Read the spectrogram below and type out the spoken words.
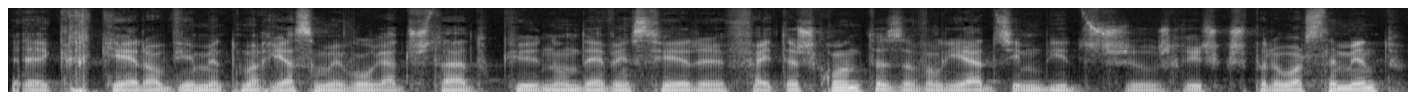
que requer, obviamente, uma reação evulgada do Estado que não devem ser feitas contas, avaliados e medidos os riscos para o orçamento,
